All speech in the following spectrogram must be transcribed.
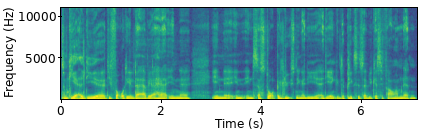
som giver alle de, øh, de fordele, der er ved at have en, øh, en, øh, en, en så stor belysning af de, af de enkelte pixels, at vi kan se farver om natten.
